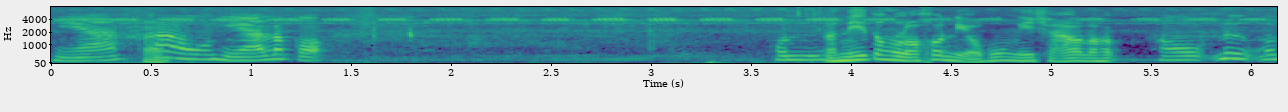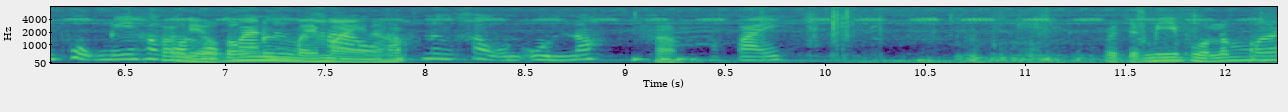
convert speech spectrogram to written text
เหียครับ ข้าวเหียแล้วก็ คนอันนี้ต้องรอข้าวเหนียวพรุ่งนี้เช้านะครับเขานึ่งมันผูกนี้เขาข้าวเหนียวต้องนึ่งใหม่ๆข้าวนะครับ นึ่งข้าวอุ่นๆเนาะครับ เอาไป ก็จะมีผลไม้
